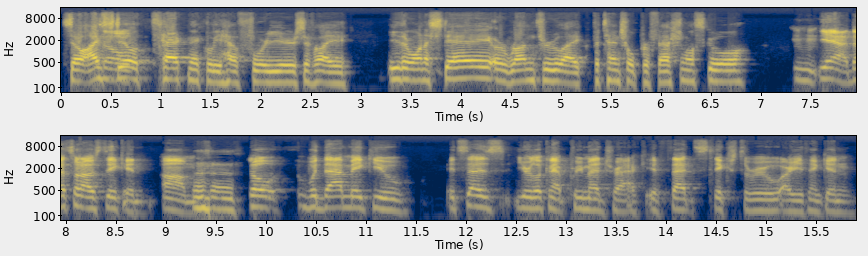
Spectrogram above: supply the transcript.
So I So- still technically have four years if I either want to stay or run through like potential professional school. Mhm. yeah, that's what I was thinking. Um, hmm So would that make you? It says you're looking at pre med track. If that sticks through, are you thinking?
